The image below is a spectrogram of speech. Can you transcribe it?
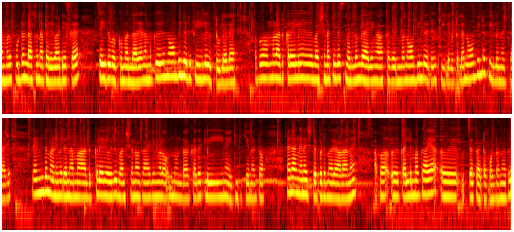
നമ്മൾ ഫുഡ് ഉണ്ടാക്കുന്ന പരിപാടിയൊക്കെ ചെയ്തു വെക്കുമ്പോൾ എന്താ പറയുക നമുക്ക് ഒരു നോമ്പിന്റെ ഒരു ഫീൽ കിട്ടൂല അല്ലേ? അപ്പോൾ നമ്മൾ അടുക്കളയിൽ ഭക്ഷണത്തിന്റെ സ്മെല്ലും കാര്യങ്ങളൊക്കെ വരുമ്പോൾ നോമ്പിന്റെ ഒരു ഫീൽ കിട്ടില്ല നോമ്പിന്റെ ഫീൽ എന്ന് വെച്ചാൽ രണ്ട് മണി വരെ നമ്മൾ അടുക്കളയിൽ ഒരു ഭക്ഷണമോ കാര്യങ്ങളോ ഒന്നും ഉണ്ടാക്കാതെ ക്ലീൻ ആയിട്ടിരിക്കണം കേട്ടോ. ഞാൻ അങ്ങനെ ഇഷ്ടപ്പെടുന്ന ഒരാളാണ്. അപ്പോൾ കല്ലുമ്മക്കായ ഉച്ചക്കാട്ടോ കൊണ്ടുവന്നത്.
